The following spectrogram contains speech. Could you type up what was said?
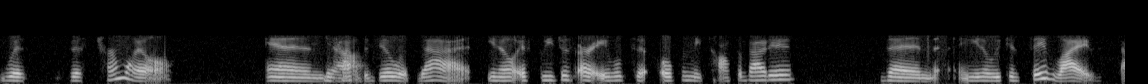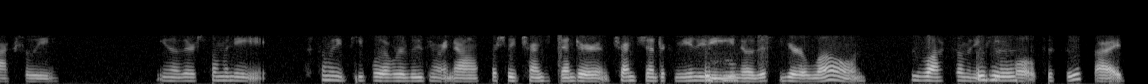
with this turmoil and yeah. have to deal with that. You know, if we just are able to openly talk about it, then you know we can save lives. Actually, you know, there's so many so many people that we're losing right now, especially transgender and transgender community. Mm-hmm. You know, this year alone, we've lost so many mm-hmm. people to suicide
